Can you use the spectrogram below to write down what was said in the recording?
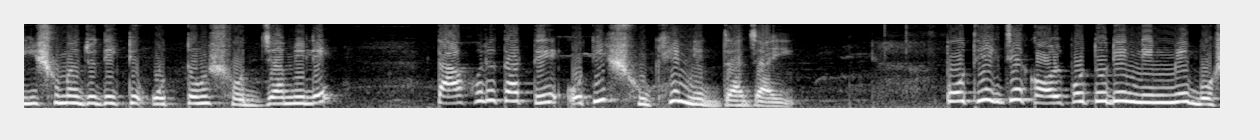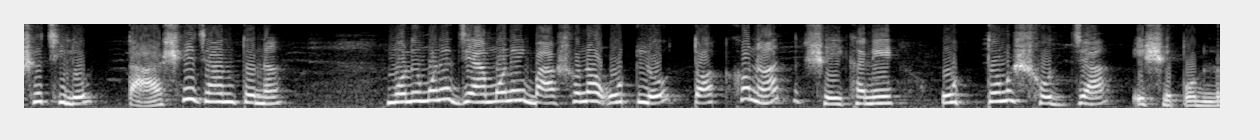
এই সময় যদি একটি উত্তম শয্যা মেলে, তাহলে তাতে অতি সুখে নিদ্রা যায়। পথিক যে কল্পতরীর নিম্নে বসেছিল, তা সে জানতো না। মনে মনে যেমন এই বাসনা উঠল, তৎক্ষণাৎ সেইখানে উত্তম শয্যা এসে পড়ল।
